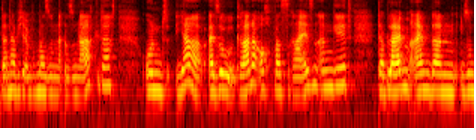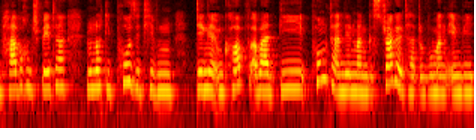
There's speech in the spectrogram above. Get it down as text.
dann habe ich einfach mal so, so nachgedacht und ja, also gerade auch was Reisen angeht, da bleiben einem dann so ein paar Wochen später nur noch die positiven Dinge im Kopf, aber die Punkte, an denen man gestruggelt hat und wo man irgendwie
